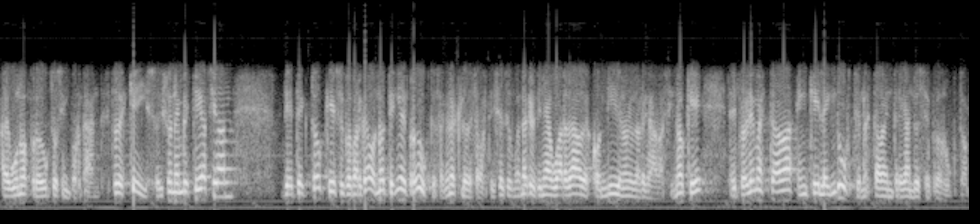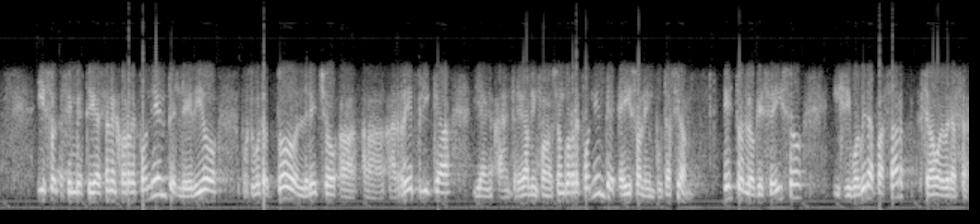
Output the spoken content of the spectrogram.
algunos productos importantes. Entonces, ¿qué hizo? Hizo una investigación, detectó que el supermercado no tenía el producto, o sea que no es que lo desabastecía el supermercado, que lo tenía guardado, escondido y no lo largaba, sino que el problema estaba en que la industria no estaba entregando ese producto. Hizo las investigaciones correspondientes, le dio, por supuesto, todo el derecho a, réplica y a, entregar la información correspondiente e hizo la imputación. Esto es lo que se hizo y si volviera a pasar, se va a volver a hacer.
